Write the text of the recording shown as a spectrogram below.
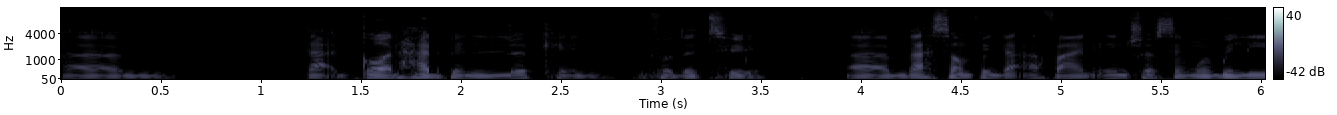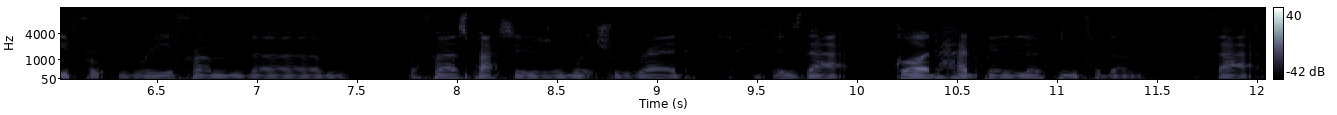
um, that God had been looking for the two. Um, that's something that I find interesting when we read, read from the um, the first passage in which we read, is that God had been looking for them. That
